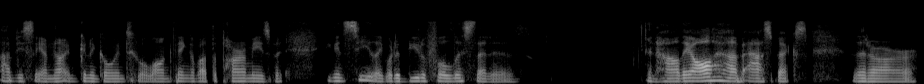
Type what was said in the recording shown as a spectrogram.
obviously, I'm not going to go into a long thing about the paramis, but you can see like what a beautiful list that is, and how they all have aspects that are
